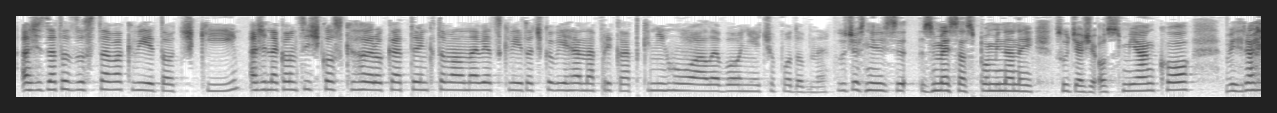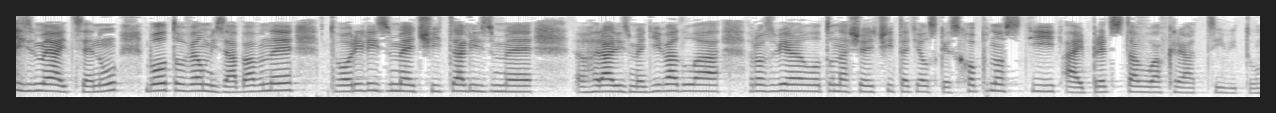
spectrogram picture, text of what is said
a že za to dostáva kvietočky a že na konci školského roka ten, kto mal najviac kvietočkov, vyhrá napríklad knihu alebo niečo podobné. Zúčastnili sme sa spomínanej súťaže Osmianko, vyhrali sme aj cenu, bolo to veľmi zábavné, tvorili sme, čítali sme, hrali sme divadla, rozvíjalo to naše čitateľské schopnosti, aj predstavu a kreativitu.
